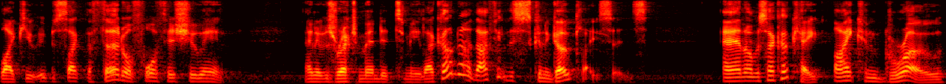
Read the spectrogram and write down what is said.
like it, it was like the third or fourth issue in, and it was recommended to me, like, oh no, I think this is going to go places. And I was like, okay, I can grow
